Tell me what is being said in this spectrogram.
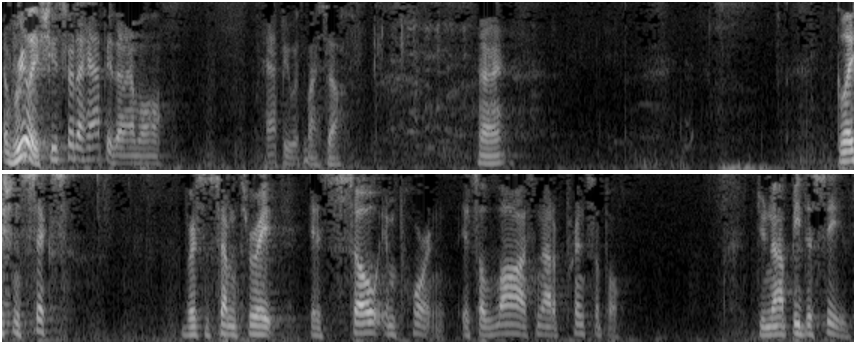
really, she's sort of happy that I'm all happy with myself. All right? Galatians 6, verses 7 through 8 is so important. It's a law, it's not a principle. Do not be deceived.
